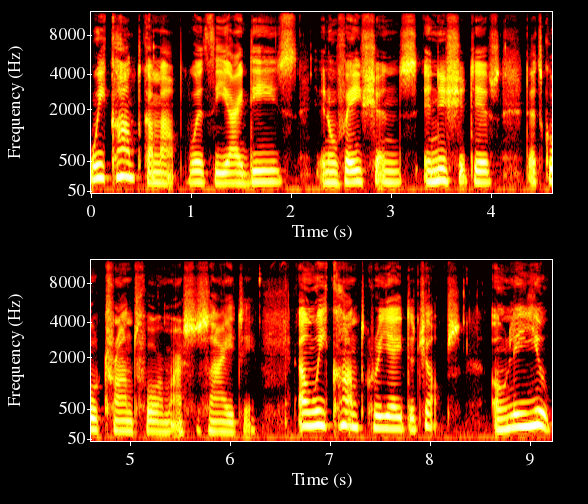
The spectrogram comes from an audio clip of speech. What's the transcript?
We can't come up with the ideas, innovations, initiatives that could transform our society. And we can't create the jobs. Only you,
